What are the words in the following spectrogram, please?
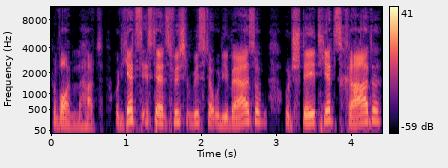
gewonnen hat. Und jetzt ist er inzwischen Mr. Universum und steht jetzt gerade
